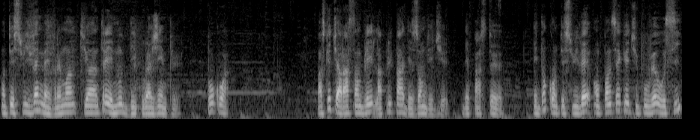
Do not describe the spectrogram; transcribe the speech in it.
on te suivait, mais vraiment, tu es en train de nous décourager un peu. Pourquoi? Parce que tu as rassemblé la plupart des hommes de Dieu des pasteurs. Et donc on te suivait, on pensait que tu pouvais aussi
